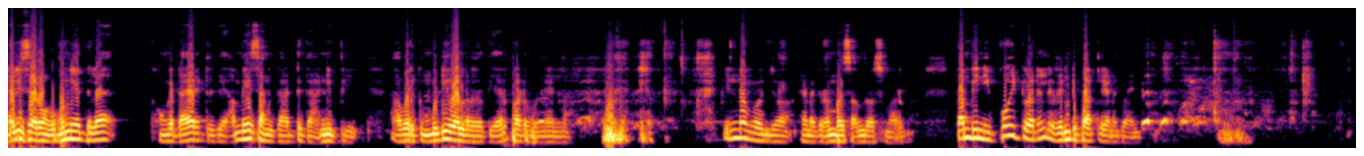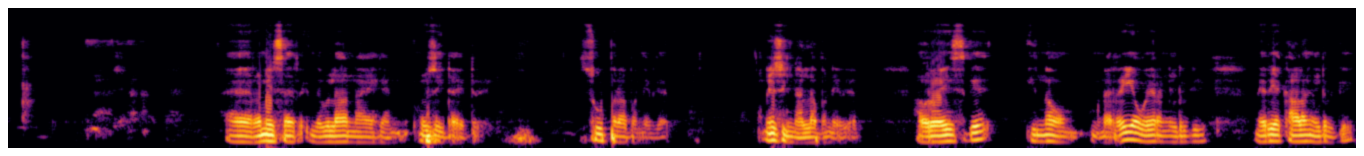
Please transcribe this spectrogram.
ரவி சார் உங்கள் புண்ணியத்தில் உங்கள் டைரக்டருக்கு அமேசான் காட்டுக்கு அனுப்பி அவருக்கு முடி வளர்றதுக்கு ஏற்பாடு பண்ணேன்னா இன்னும் கொஞ்சம் எனக்கு ரொம்ப சந்தோஷமாக இருக்கும். தம்பி நீ போயிட்டு வரல ரெண்டு பாட்டில் எனக்கு வாங்கிட்டு ரமேஷ் சார் இந்த விழா நாயகன் மியூசிக் டைரக்டர் சூப்பராக பண்ணியிருக்காரு மியூசிக் நல்லா பண்ணியிருக்காரு அவர் வயசுக்கு இன்னும் நிறைய உயரங்கள் இருக்குது நிறைய காலங்கள் இருக்குது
